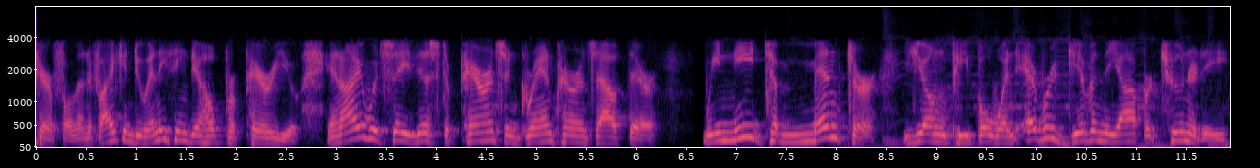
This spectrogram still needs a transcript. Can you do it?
careful. And if I can do anything to help prepare you, and I would say this to parents and grandparents out there. We need to mentor young people whenever given the opportunity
